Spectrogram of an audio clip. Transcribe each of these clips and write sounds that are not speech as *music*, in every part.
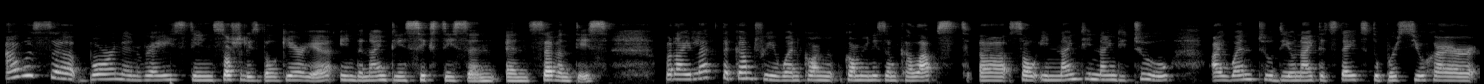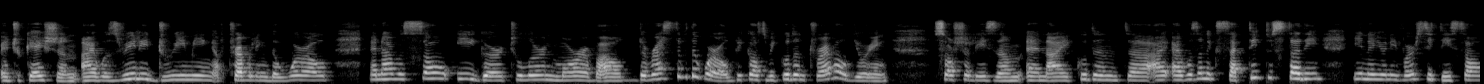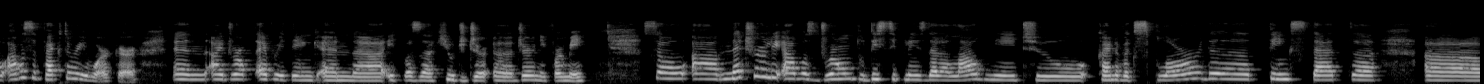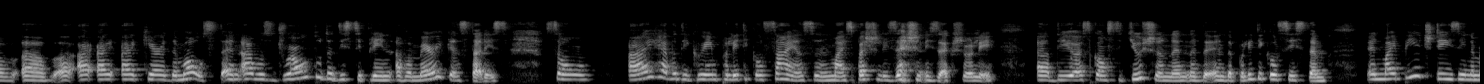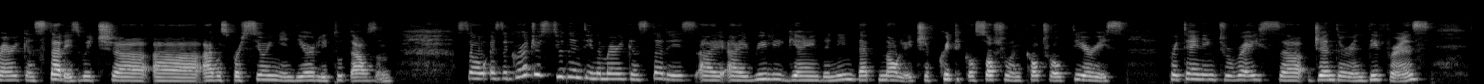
I was uh, born and raised in socialist Bulgaria in the 1960s and, and 70s, but I left the country when com- communism collapsed. Uh, so in 1992, I went to the United States to pursue higher education. I was really dreaming of traveling the world, and I was so eager to learn more about the rest of the world because we couldn't travel during socialism and i couldn't uh, I, I wasn't accepted to study in a university so i was a factory worker and i dropped everything and uh, it was a huge jour- uh, journey for me so um, naturally i was drawn to disciplines that allowed me to kind of explore the things that uh, uh, uh, I, I, I cared the most and i was drawn to the discipline of american studies so I have a degree in political science, and my *laughs* specialization is actually uh, the US Constitution and the, and the, political system. And my PhD is in American Studies, which uh, uh, I was pursuing in the early 2000s. So, as a graduate student in American Studies, I, I really gained an in depth knowledge of critical social and cultural theories pertaining to race, uh, gender, and difference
